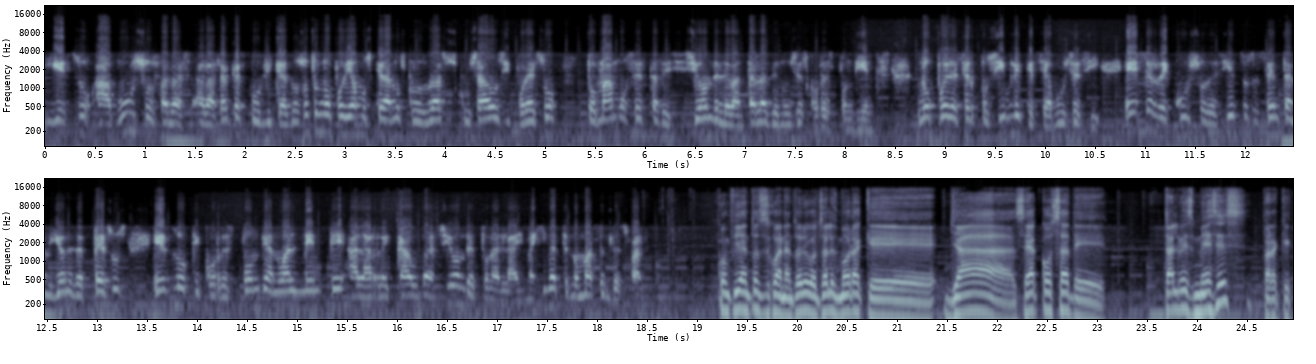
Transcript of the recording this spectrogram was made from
y eso abusos a las, a las arcas públicas. Nosotros no podíamos quedarnos con los brazos cruzados y por eso tomamos esta decisión de levantar las denuncias correspondientes. No puede ser posible que se abuse así. Ese recurso de 160 millones de pesos es lo que corresponde anualmente a la recaudación de Tonalá. Imagínate nomás el desfalco. Confía entonces Juan Antonio González Mora que ya sea cosa de tal vez meses para que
